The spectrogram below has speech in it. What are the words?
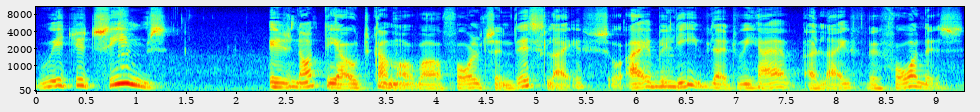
which it seems is not the outcome of our faults in this life. So I believe that we have a life before this,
